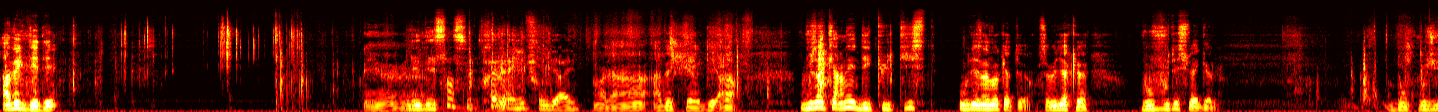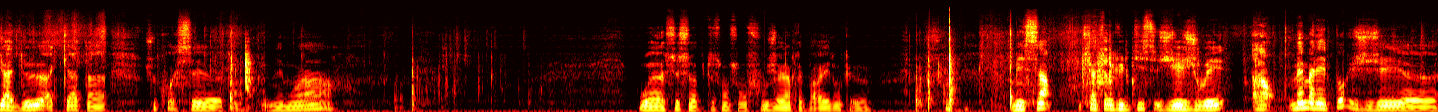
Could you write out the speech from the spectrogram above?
avec des dés. Et, euh, Les dessins sont très on dirait. voilà, avec euh, des. Alors, vous incarnez des cultistes ou des invocateurs. Ça veut dire que vous vous foutez sur la gueule. Donc vous jouez à 2, à 4, je crois que c'est. euh, Attends, mémoire. Ouais, c'est ça, de toute façon on s'en fout, j'ai rien préparé donc. euh. Mais ça, créature cultiste, j'y ai joué. Alors, même à l'époque, j'ai euh,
